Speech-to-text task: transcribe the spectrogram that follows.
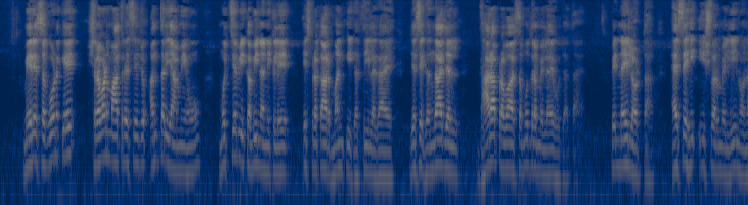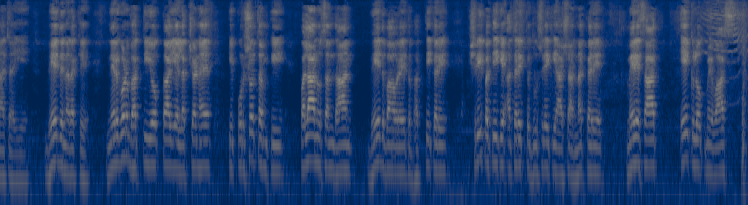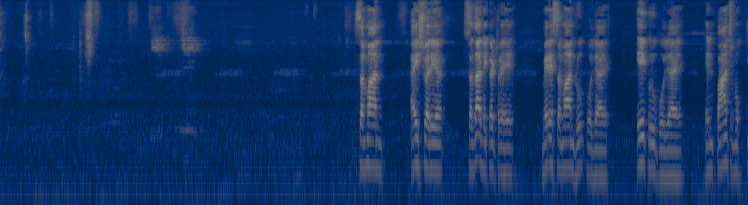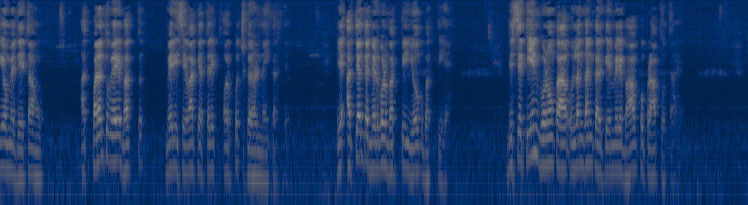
मेरे सगुण के श्रवण मात्र से जो अंतर्यामी हूँ, मुझसे भी कभी न निकले, इस प्रकार मन की गति लगाए, जैसे गंगा जल धारा प्रवाह समुद्र में लय हो जाता है। फिर नहीं लौटता, ऐसे ही ईश्वर में लीन होना चाहिए, भेद न रखे। निर्गुण भक्ति योग का यह लक्षण है कि पुरुषोत्तम की फलानुसंधान, भेदभाव रहित तो भक्ति करे, श्रीपति के अतिरिक्त दूसरे की आशा न करे। मेरे साथ एक लोक में वास समान ऐश्वर्य सदा निकट रहे, मेरे समान रूप हो जाए, एक रूप हो जाए, इन पाँच मुक्तियों में देता हूँ। परंतु मेरे भक्त मेरी सेवा के अतिरिक्त और कुछ ग्रहण नहीं करते। ये अत्यंत निर्गुण भक्ति, योग भक्ति है, जिससे तीन गुणों का उल्लंघन करके मेरे भाव को प्राप्त होता है।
